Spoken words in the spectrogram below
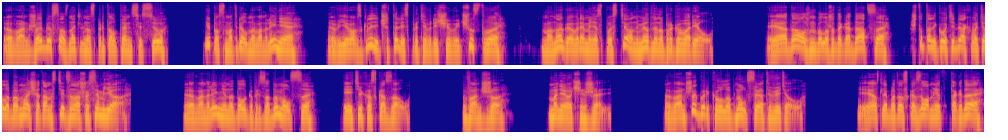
Ванжо бессознательно спрятал Тэн Сисю и посмотрел на Ван Линя. В его взгляде читались противоречивые чувства. Много времени спустя он медленно проговорил. «Я должен был уже догадаться, что только у тебя хватило бы мощь отомстить за нашу семью». Ван Линь ненадолго призадумался и тихо сказал. «Ван Джо, мне очень жаль». Ван Джо горько улыбнулся и ответил. «Если бы ты сказал мне это тогда,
